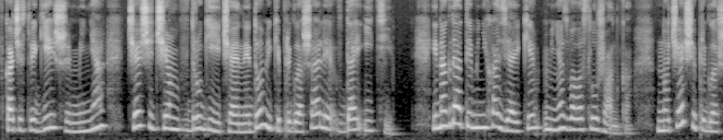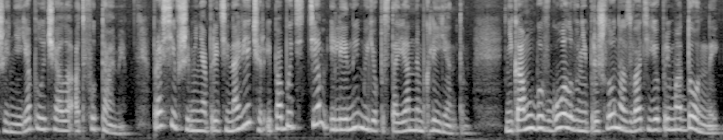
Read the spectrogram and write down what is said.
В качестве гейши меня чаще, чем в другие чайные домики, приглашали в дай-ити. Иногда от имени хозяйки меня звала служанка, но чаще приглашение я получала от футами, просившей меня прийти на вечер и побыть тем или иным ее постоянным клиентом. Никому бы в голову не пришло назвать ее Примадонной,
